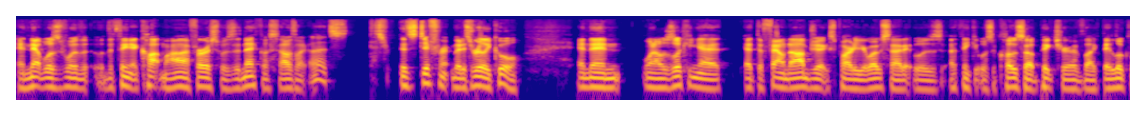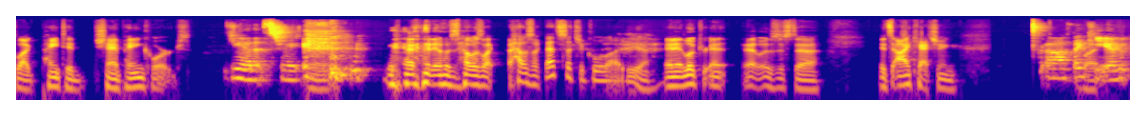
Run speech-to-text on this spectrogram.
and that was one of the, the thing that caught my eye first was the necklace. I was like, oh, that's that's it's different, but it's really cool. And then when I was looking at at the found objects part of your website, it was I think it was a close up picture of like they look like painted champagne corks yeah, that's right. and it was I was like I was like that's such a cool idea, and it looked it was just uh it's eye catching. Oh, thank but, you.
